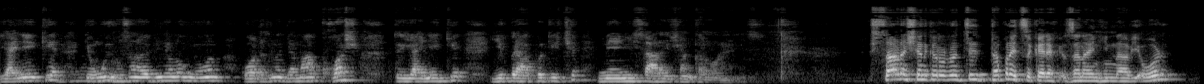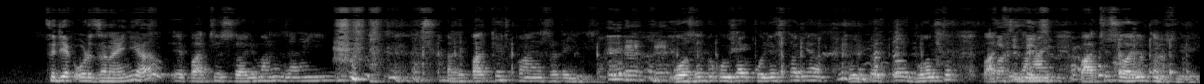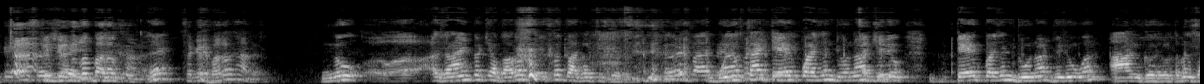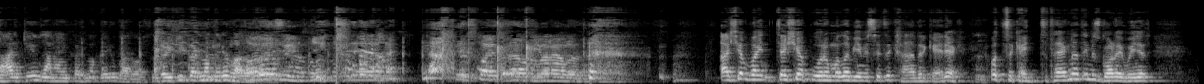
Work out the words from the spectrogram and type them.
यानी कि तिमुई हुसन हैब दिन लोग मोन कोर्टस में जमा खुश तो यानी कि यह प्रॉपर्टी मेनी साढ़े शन करोड़ साढ़े शेन करोड़ दपन कर जनान हिंद नाव दिख ओड जनान हाल पच्चीस सलिमान इंसान। गोसे पे कुछ पुलिस या बोल तो सलिम तम है? नो जनाइन पे चबारो टेक पर बादल की का take poison do not do take poison do not do one आन गर्ल तब जार के जनाइन पर में करो बारो लड़की पर में करो बारो अच्छा ऐ पूरा मतलब ये सत खानदर करक च थक ना तमिस गोड़े वन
